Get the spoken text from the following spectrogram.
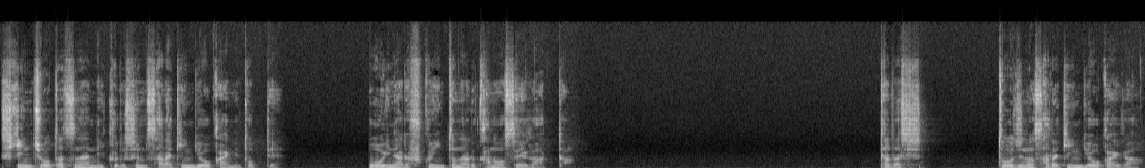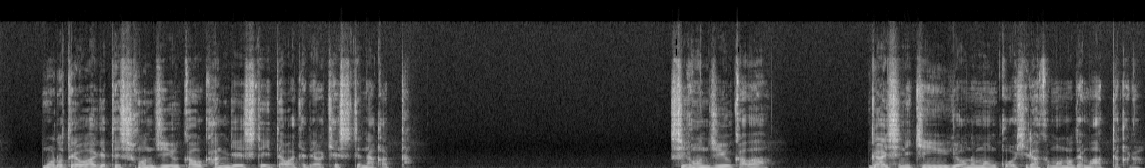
資金調達難に苦しむサラ金業界にとって、大いなる福音となる可能性があった。ただし、当時のサラ金業界が、もろ手を挙げて資本自由化を歓迎していたわけでは決してなかった。資本自由化は、外資に金融業の門戸を開くものでもあったから、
